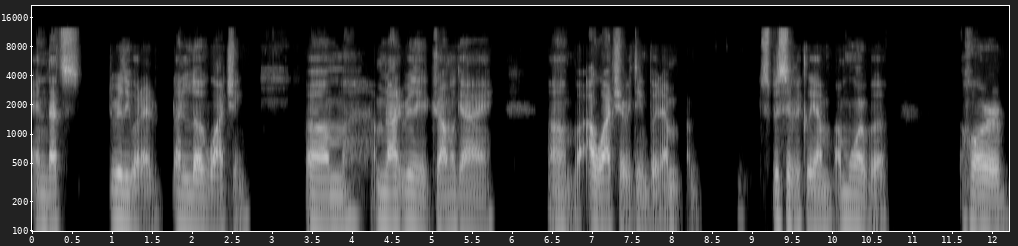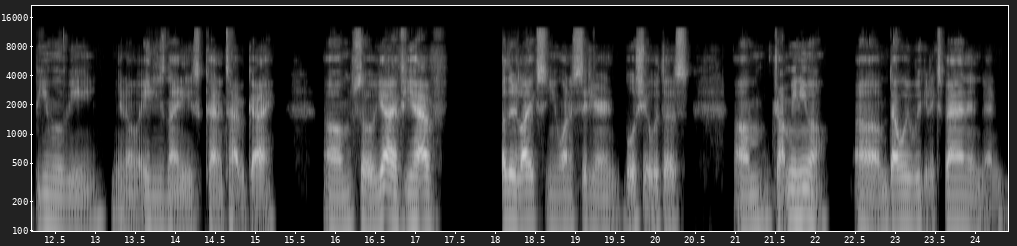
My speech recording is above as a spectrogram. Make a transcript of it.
and that's really what I I love watching. Um, I'm not really a drama guy. Um, I watch everything, but I'm, I'm specifically I'm I'm more of a horror B movie, you know, 80s, 90s kind of type of guy. Um, so yeah, if you have other likes and you want to sit here and bullshit with us, um, drop me an email. Um, that way we could expand and, and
